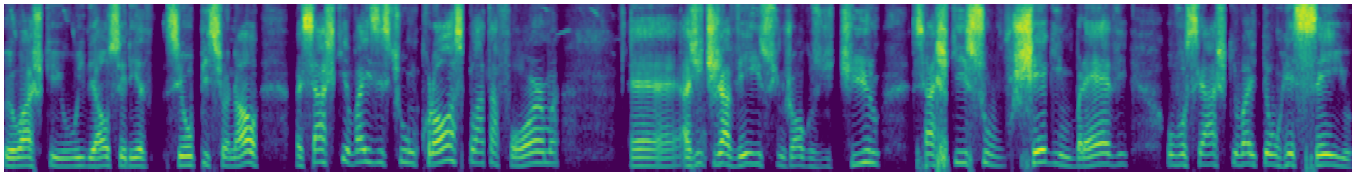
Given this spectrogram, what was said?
Eu acho que o ideal seria ser opcional, mas você acha que vai existir um cross-plataforma? É, a gente já vê isso em jogos de tiro. Você acha que isso chega em breve? Ou você acha que vai ter um receio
